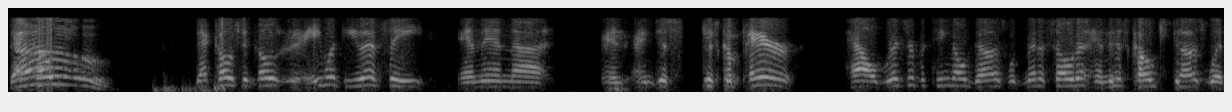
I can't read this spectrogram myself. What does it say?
That coach, oh, that coach that goes, he went to USC, and then uh, and and just just compare how Richard Pitino does with Minnesota and this coach does with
